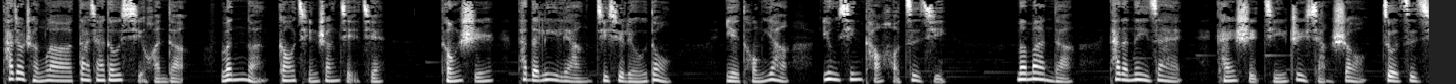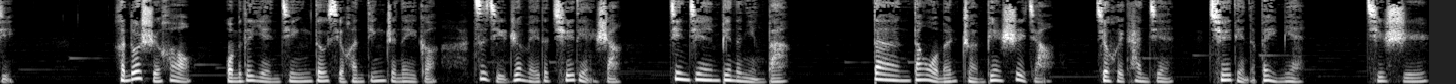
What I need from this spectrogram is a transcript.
她就成了大家都喜欢的温暖高情商姐姐。同时，她的力量继续流动，也同样用心讨好自己。慢慢的，她的内在开始极致享受做自己。很多时候，我们的眼睛都喜欢盯着那个自己认为的缺点上。渐渐变得拧巴，但当我们转变视角，就会看见缺点的背面，其实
